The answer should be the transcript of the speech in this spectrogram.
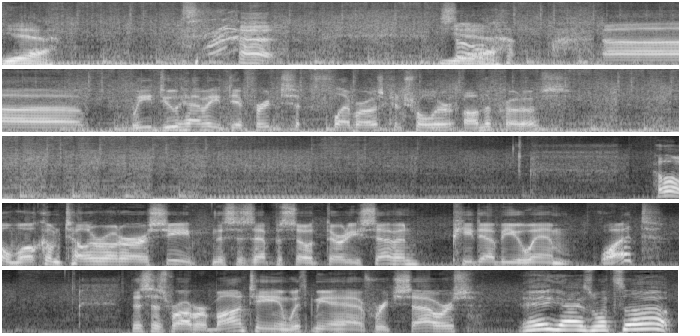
Yeah. So, yeah. uh, we do have a different Flybarless controller on the Protos. Hello and welcome Telerotor RC. This is episode 37, PWM. What? This is Robert Monty, and with me I have Rich Sowers, Hey guys, what's up?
